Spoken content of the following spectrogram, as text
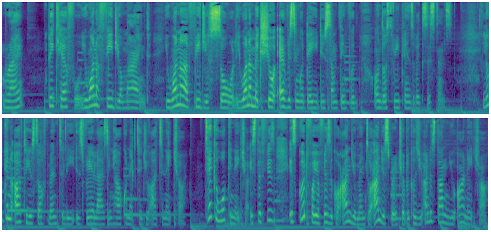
right? Be careful. You want to feed your mind. You want to feed your soul. You want to make sure every single day you do something for on those three planes of existence. Looking after yourself mentally is realizing how connected you are to nature. Take a walk in nature. It's the phys- it's good for your physical and your mental and your spiritual because you understand you are nature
